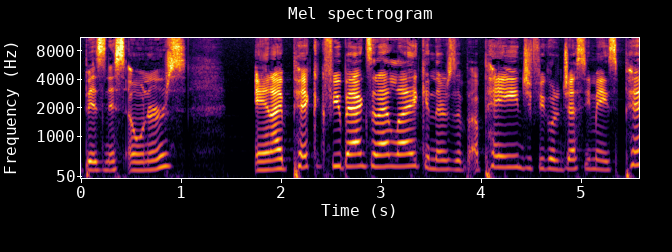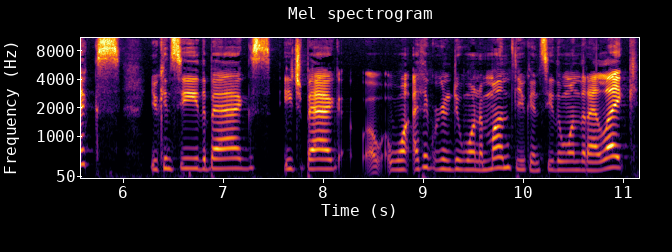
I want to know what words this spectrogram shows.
business owners. And I pick a few bags that I like, and there's a, a page. If you go to Jessimae's Picks, you can see the bags. Each bag, uh, I think we're going to do one a month. You can see the one that I like,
